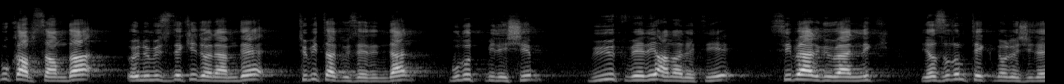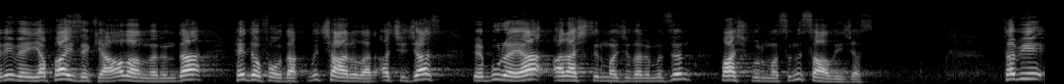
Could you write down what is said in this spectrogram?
Bu kapsamda önümüzdeki dönemde TÜBİTAK üzerinden bulut bilişim, büyük veri analitiği, siber güvenlik, yazılım teknolojileri ve yapay zeka alanlarında hedef odaklı çağrılar açacağız ve buraya araştırmacılarımızın başvurmasını sağlayacağız. Tabii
